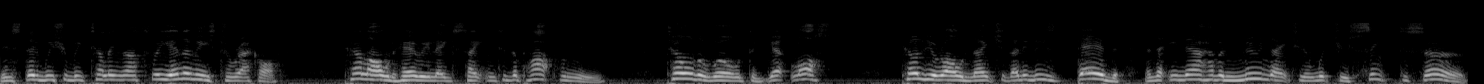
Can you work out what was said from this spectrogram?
Instead, we should be telling our three enemies to rack off. Tell old hairy legs Satan to depart from you. Tell the world to get lost. Tell your old nature that it is dead and that you now have a new nature in which you seek to serve.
